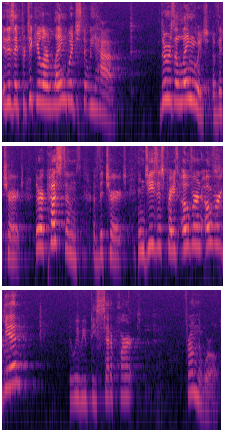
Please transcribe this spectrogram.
it is a particular language that we have. There is a language of the church. There are customs of the church. And Jesus prays over and over again that we would be set apart from the world.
